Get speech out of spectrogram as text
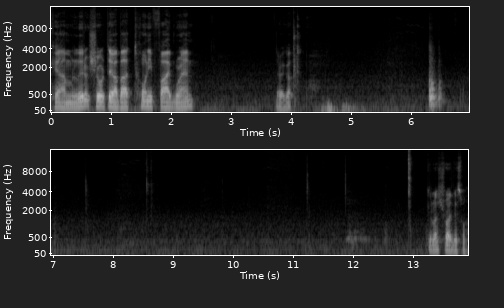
Okay, I'm a little short there, about 25 gram. There we go. Okay, let's try this one.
